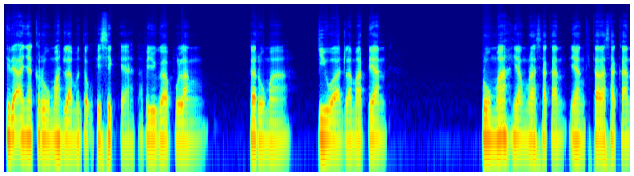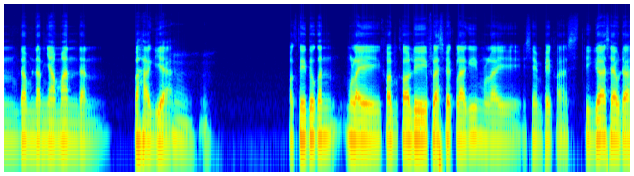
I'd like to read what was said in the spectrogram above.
tidak hanya ke rumah dalam bentuk fisik ya, tapi juga pulang ke rumah jiwa dalam artian rumah yang merasakan yang kita rasakan benar-benar nyaman dan bahagia. Hmm. Hmm. Waktu itu kan mulai kalau kalau di flashback lagi mulai SMP kelas 3 saya udah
